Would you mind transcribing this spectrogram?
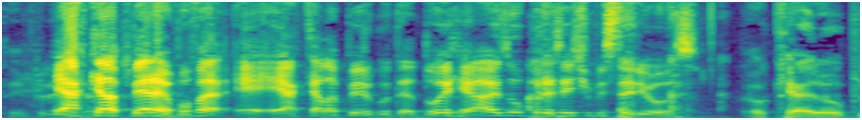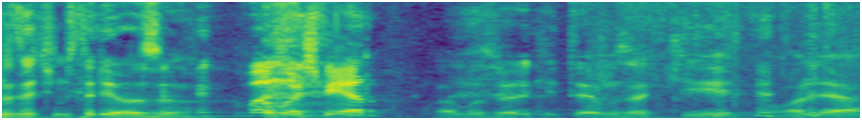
Tem É presente, aquela, pera, né? eu vou é, é aquela pergunta, é dois reais ou presente misterioso? Eu quero o presente misterioso. Vamos ver. Vamos ver o que temos aqui. Olha.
